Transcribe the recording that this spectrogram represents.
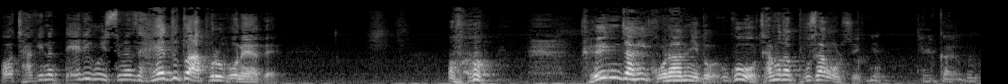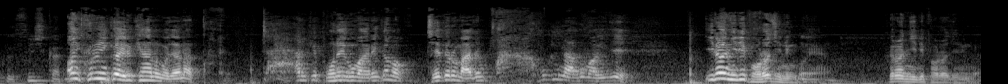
어, 자기는 때리고 있으면서 헤드도 앞으로 보내야 돼. 어, 굉장히 고난이도고 잘못하면 부상 올 수 있고. 될까요? 그, 그 순식간에. 아니 그러니까 이렇게 하는 거잖아. 딱, 딱 이렇게 보내고 막 그러니까 막 제대로 맞으면 쫙 훅이 나고 막 이제 이런 일이 벌어지는 거예요. 그런 일이 벌어지는 거야.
